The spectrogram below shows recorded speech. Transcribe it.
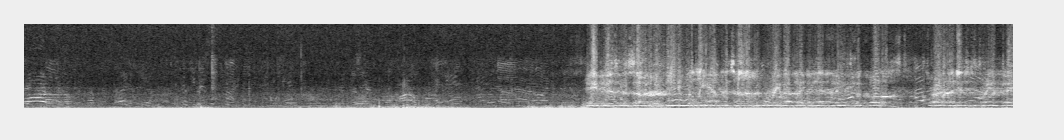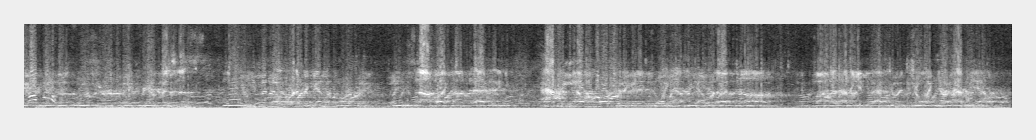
Hey, business owner, do you really have the time to worry about making that Facebook post, starting an Instagram page, or getting those brochures made for your business? Do you even know where to begin with marketing? Well, you can stop by contacting Happy Hour Marketing at enjoyhappyhour.com and find out how to get back to enjoying your happy hour.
